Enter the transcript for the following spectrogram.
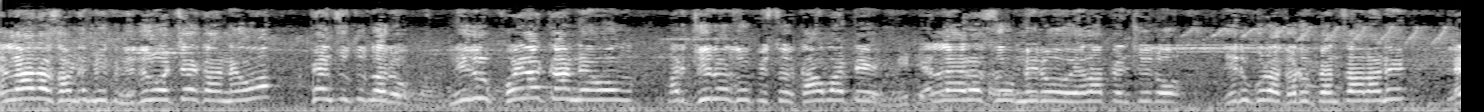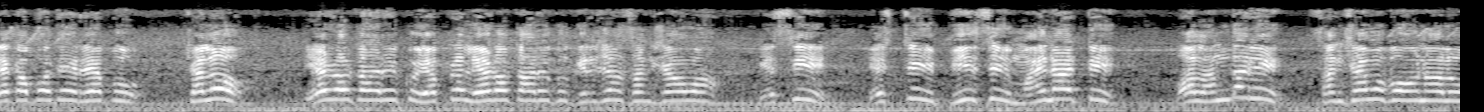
ఎల్ఆర్ఎస్ అంటే మీకు నిధులు వచ్చే కానేమో పెంచుతున్నారు. నిధులు పోయిన కానేమో మరి జీరో చూపిస్తారు. కాబట్టి ఎల్ఆర్ఎస్ మీరు ఎలా పెంచారో దీన్ని కూడా గడువు పెంచాలని లేకపోతే రేపు చలో ఏడో తారీఖు ఏప్రిల్ ఏడో తారీఖు గిరిజన సంక్షేమ ఎస్సీ ఎస్టీ బీసీ మైనార్టీ వాళ్ళందరి సంక్షేమ భవనాలు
